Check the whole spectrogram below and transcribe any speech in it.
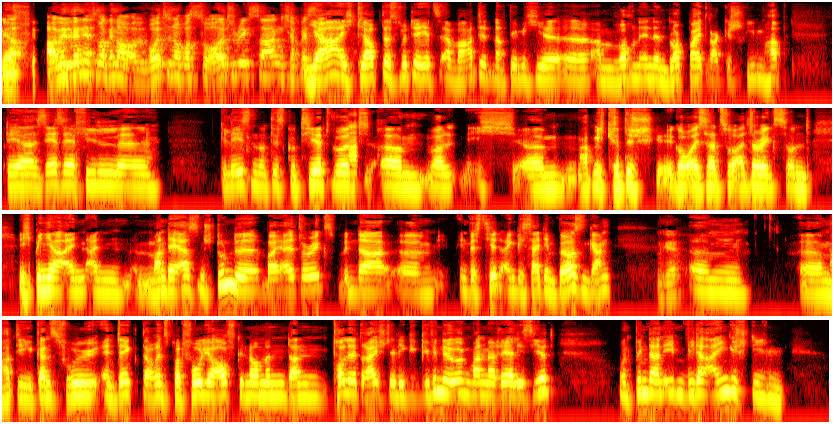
Ja, aber wir können jetzt mal genau, wolltest du noch was zu Alterix sagen? Ich ja, ich glaube, das wird ja jetzt erwartet, nachdem ich hier äh, am Wochenende einen Blogbeitrag geschrieben habe, der sehr, sehr viel äh, gelesen und diskutiert wird, ah. ähm, weil ich ähm, habe mich kritisch geäußert zu Alterix und ich bin ja ein, ein Mann der ersten Stunde bei Alterix, bin da ähm, investiert eigentlich seit dem Börsengang. Okay. Ähm, ähm, hat die ganz früh entdeckt, auch ins Portfolio aufgenommen, dann tolle dreistellige Gewinne irgendwann mal realisiert und bin dann eben wieder eingestiegen.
